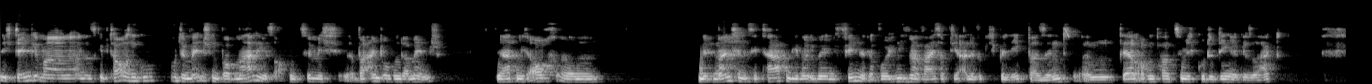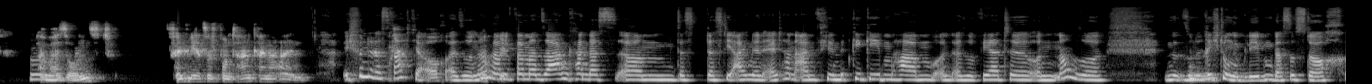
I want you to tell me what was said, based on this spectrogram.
ich denke mal an, es gibt tausend gute Menschen. Bob Marley ist auch ein ziemlich beeindruckender Mensch. Der hat mich auch ähm, mit manchen Zitaten, die man über ihn findet, obwohl ich nicht mal weiß, ob die alle wirklich belegbar sind, ähm, der hat auch ein paar ziemlich gute Dinge gesagt. Mhm. Aber sonst Fällt mir jetzt so spontan keiner ein. Ich finde, das reicht ja auch. Also, ne, okay. wenn, wenn, man sagen kann, dass, ähm, dass, dass die eigenen Eltern einem viel mitgegeben haben und also Werte und ne, so, so eine mhm. Richtung im Leben, das ist doch,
